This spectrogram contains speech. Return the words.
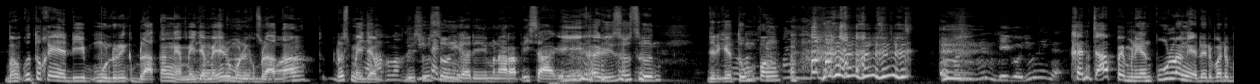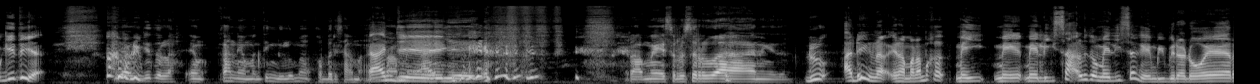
bangku tuh kayak dimundurin ke belakang ya, meja-meja Iya, dimundurin ke belakang, terus meja apa maksud kita Disusun dulu ya? jadi menara pisah gitu. iya disusun. Jadi kayak tumpeng. Bego juga enggak? Kan capek mendingan pulang ya daripada begitu ya. Ya begitulah. Yang kan yang penting dulu mah kebersamaan. Anjing. Anjing. Rame seru-seruan gitu. Dulu ada yang na- yang nama-nama ke Mei, Mei- Melisa lu tuh Melisa kayak yang bibirnya doer.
